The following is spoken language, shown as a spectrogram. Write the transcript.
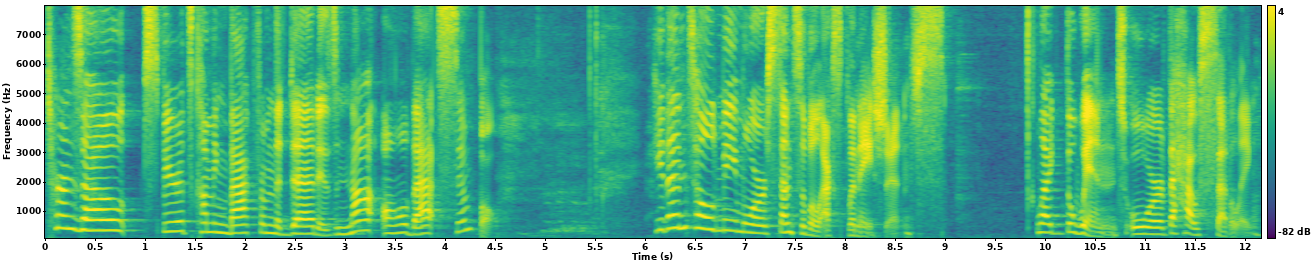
Turns out spirits coming back from the dead is not all that simple. He then told me more sensible explanations, like the wind or the house settling,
